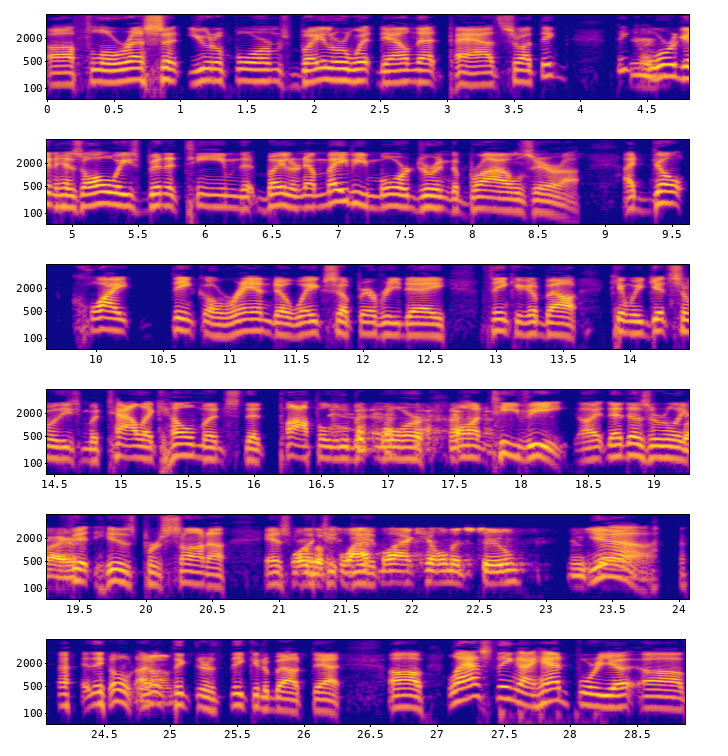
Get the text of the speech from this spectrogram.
uh, fluorescent uniforms. Baylor went down that path. So I think I think mm. Oregon has always been a team that Baylor now maybe more during the Briles era. I don't quite think Aranda wakes up every day thinking about can we get some of these metallic helmets that pop a little bit more on TV. Uh, that doesn't really right. fit his persona as or much. Or the flat black helmets too. So, yeah, they don't. Yeah. I don't think they're thinking about that. Uh, last thing I had for you, uh,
